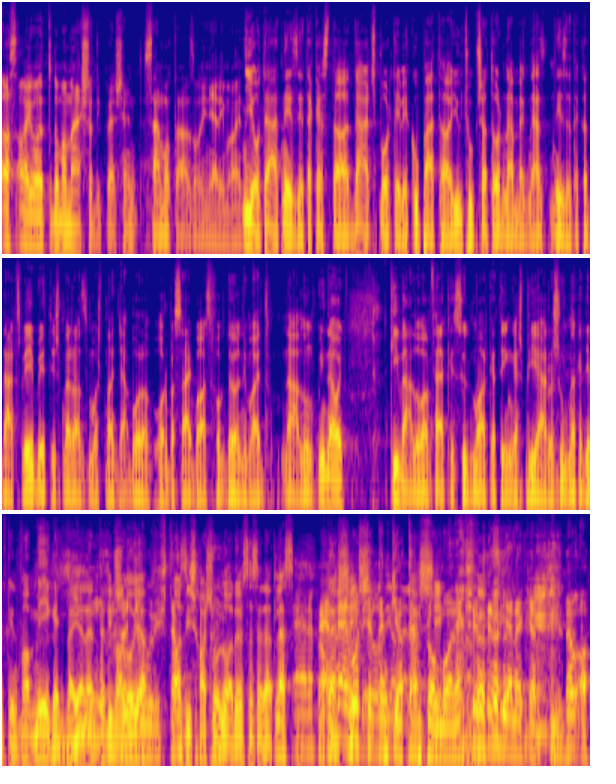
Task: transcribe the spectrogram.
az, ha jól tudom, a második verseny számot a Zoli nyeri majd. Jó, tehát nézzétek ezt a Darts Sport TV kupát a YouTube csatornán, meg nézzétek a Darts VB-t is, mert az most nagyjából orba szájba az fog dőlni majd nálunk mindenhogy. Kiválóan felkészült marketinges PR-osunknak egyébként van még egy bejelenteni Jézus, valója, Úristen. az is hasonlóan összeszedett lesz. Erre Ember, most jöttem ki a templomból, ne kérdezz ilyeneket. Nem, a,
